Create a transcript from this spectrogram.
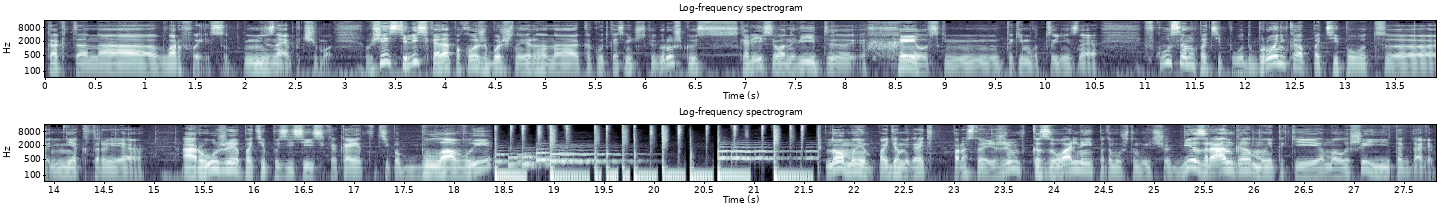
как-то на Warface. Не знаю почему. Вообще стилистика, она похожа больше, наверное, на какую-то космическую игрушку. И, скорее всего, она видит э, хейловским таким вот, я не знаю, вкусом по типу вот бронька, по типу вот э, некоторые оружия, по типу здесь есть какая-то типа булавы. Но мы пойдем играть в простой режим, в казуальный, потому что мы еще без ранга, мы такие малыши и так далее.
